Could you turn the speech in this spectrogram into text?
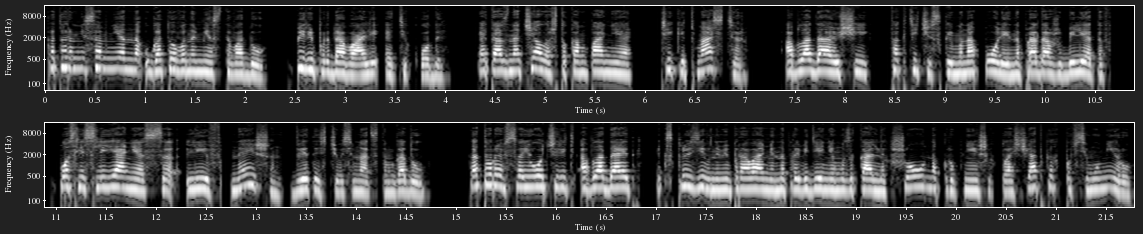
которым, несомненно, уготовано место в аду, перепродавали эти коды. Это означало, что компания Ticketmaster, обладающий фактической монополией на продажу билетов после слияния с Live Nation в 2018 году, которая, в свою очередь, обладает эксклюзивными правами на проведение музыкальных шоу на крупнейших площадках по всему миру,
